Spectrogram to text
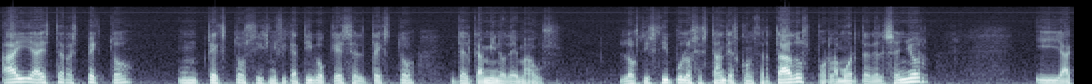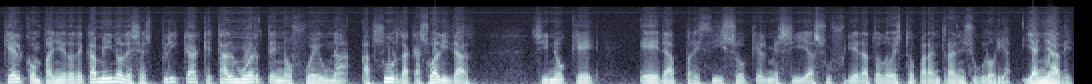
Hay a este respecto un texto significativo que es el texto del camino de Maús. Los discípulos están desconcertados por la muerte del Señor y aquel compañero de camino les explica que tal muerte no fue una absurda casualidad, sino que era preciso que el Mesías sufriera todo esto para entrar en su gloria. Y añade,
